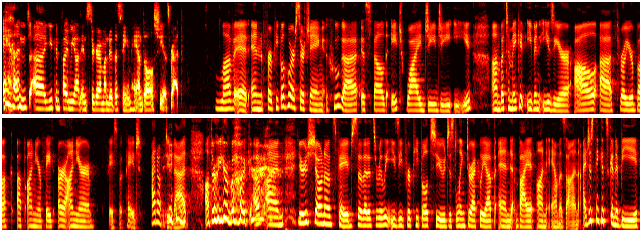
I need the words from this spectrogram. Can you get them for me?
And uh, you can find me on Instagram under the same handle, She is Red. Love it. And for people who are searching, Hygge is spelled H Y G G E. Um, but to make it even easier, I'll uh, throw your book up on your face or on your Facebook page. I don't do that. I'll throw your book up on your show notes page so that it's really easy for people to just link directly up and buy it on Amazon. I just think it's going to be.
